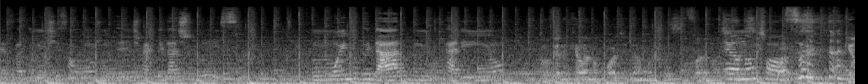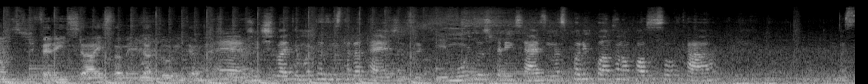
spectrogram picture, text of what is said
é exatamente isso, é um conjunto. A gente vai cuidar de tudo isso. Com muito cuidado, com muito carinho. Tô vendo que ela não pode dar muitas informações. Eu não posso. Que é um dos diferenciais também da tua internet. É, né? a gente vai ter muitas estratégias aqui, muitos diferenciais, mas por enquanto eu não posso soltar. Mas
